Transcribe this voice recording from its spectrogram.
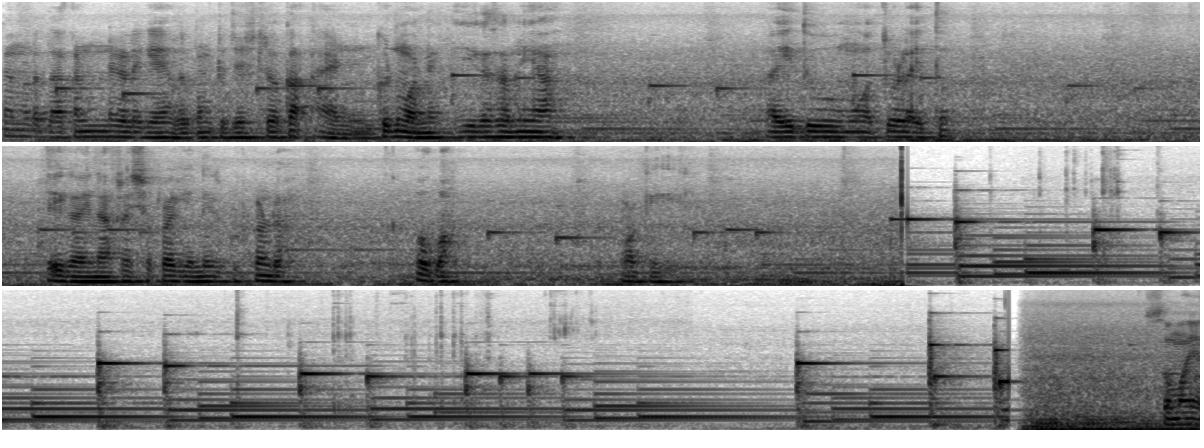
ಕನ್ನಡದ ಕನ್ನಡಿಗಳಿಗೆ ವೆಲ್ಕಮ್ ಟು ಜಸ್ಟ್ ಲೋಕ ಆ್ಯಂಡ್ ಗುಡ್ ಮಾರ್ನಿಂಗ್ ಈಗ ಸಮಯ ಐದು ಮೂವತ್ತೇಳು ಆಯಿತು. ಈಗ ಇನ್ನು ಫ್ರೆಶ್ ಅಪ್ ಆಗಿ ನೀರು ಕುಟ್ಕೊಂಡು ಹೋಗುವ? ಓಕೆ ಸಮಯ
